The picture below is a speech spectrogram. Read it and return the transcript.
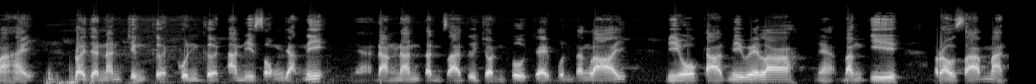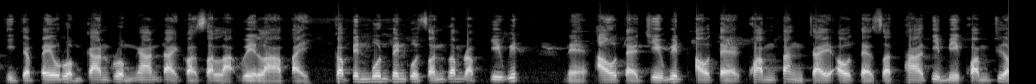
มาให้ เพราะฉะนั้นจึงเกิดคุณเกิดอานิสงส์อย่างนี้เนี่ยดังนั้นท่านสาธุชนผู้ใจบุญทั้งหลาย มีโอกาสมีเวลาเนี่ยบางทีเราสามารถที่จะไปร่วมการร่วมงานได้ก็สละเวลาไป ก็เป็นบุญเป็นกุศลสำหรับชีวิตเนี่ยเอาแต่ชีวิตเอาแต่ความตั้งใจ เอาแต่ศรัทธาที่มีความเชื่อ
